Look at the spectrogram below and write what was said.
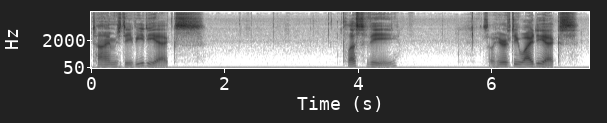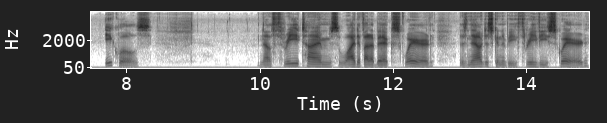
times dv dx plus v. So here's dy dx equals, now 3 times y divided by x squared is now just going to be 3v squared.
